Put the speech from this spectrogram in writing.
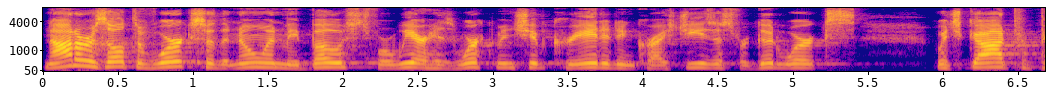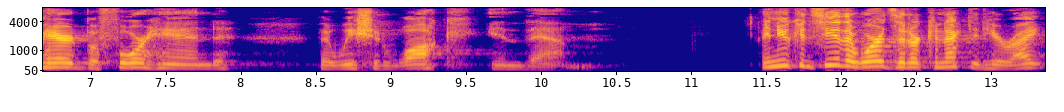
Not a result of works, so that no one may boast, for we are his workmanship, created in Christ Jesus for good works, which God prepared beforehand that we should walk in them. And you can see the words that are connected here, right?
